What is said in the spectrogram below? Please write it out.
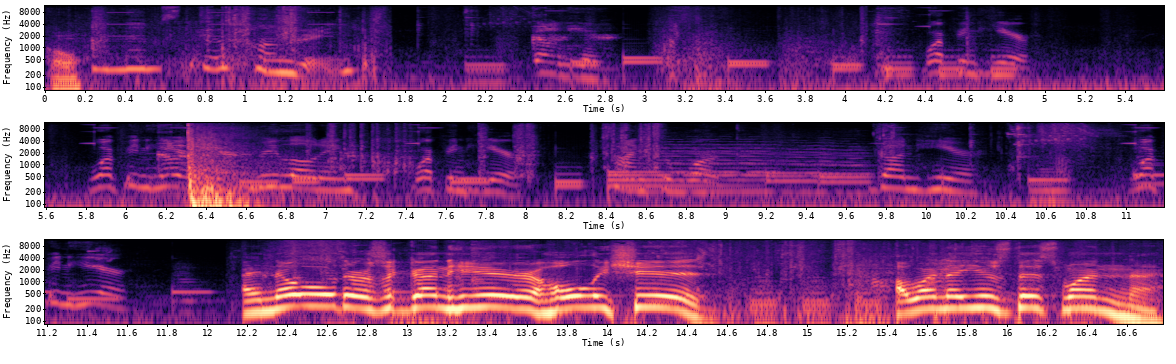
Go. And I'm still hungry. Gun here. Weapon here. Weapon here. Reloading. Weapon here. Time to work. Gun here. Weapon here. I know there's a gun here. Holy shit. I want to use this one.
